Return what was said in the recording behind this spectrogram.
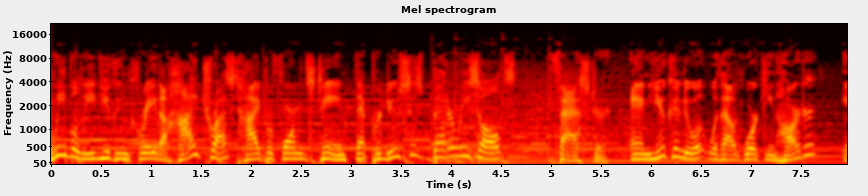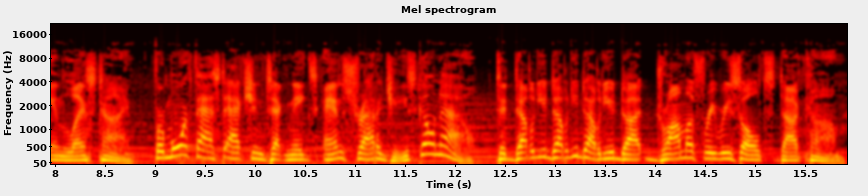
We believe you can create a high trust, high performance team that produces better results faster. And you can do it without working harder in less time. For more fast action techniques and strategies, go now to www.dramafreeresults.com.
